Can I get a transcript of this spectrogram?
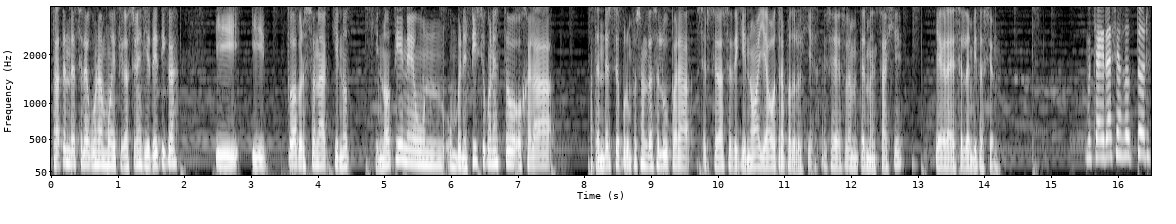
traten de hacer algunas modificaciones dietéticas y, toda persona que no, que no tiene un, un beneficio con esto, ojalá atenderse por un profesional de la salud para cerciorarse de que no haya otra patología. Ese es solamente el mensaje y agradecer la invitación. Muchas gracias, doctor.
